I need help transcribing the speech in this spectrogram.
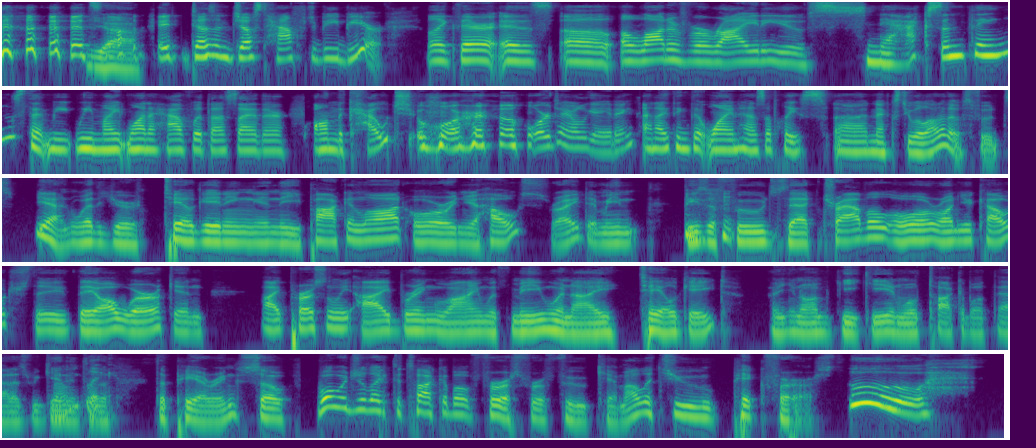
it's yeah. not. It doesn't just have to be beer. Like there is a, a lot of variety of snacks and things that we, we might want to have with us either on the couch or or tailgating. And I think that wine has a place uh, next to a lot of those foods. Yeah, and whether you're tailgating in the parking lot or in your house, right? I mean, these are foods that travel or on your couch. They they all work. And I personally I bring wine with me when I tailgate. Uh, you know, I'm geeky, and we'll talk about that as we get Lovely. into the the pairing. So, what would you like to talk about first for a food, Kim? I'll let you pick first. Ooh.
